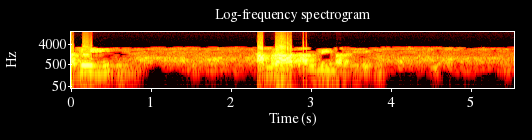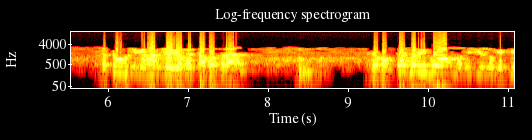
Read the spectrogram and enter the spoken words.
আগেই আমরা আরও মারা নিয়ে চতুর্দিকে মানুষের যখন তাপসরা যে লোক একটি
